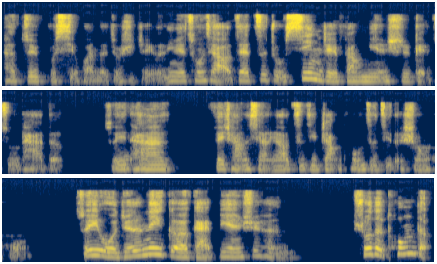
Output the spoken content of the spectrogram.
他最不喜欢的就是这个，因为从小在自主性这方面是给足他的，所以他非常想要自己掌控自己的生活。所以我觉得那个改变是很说得通的，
